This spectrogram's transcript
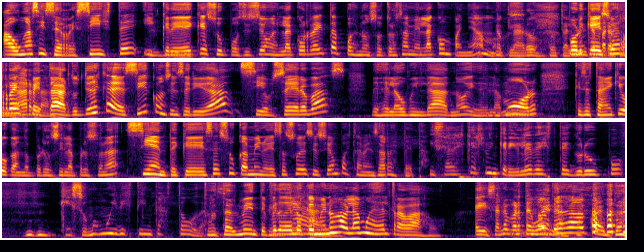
aún así se resiste y cree que su posición es la correcta, pues nosotros también la acompañamos. No, claro, totalmente. Porque eso es respetar. Tú tienes que decir con sinceridad si observas desde la humildad ¿no? y desde el amor que se están equivocando, pero si la persona siente que ese es su camino y esa es su decisión, pues también se respeta. ¿Y sabes qué es lo increíble de este grupo? que somos muy distintas todas. Totalmente, pero de lo que menos hablamos es del trabajo. Esa es la parte buena. ¿Te has dado cuenta?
